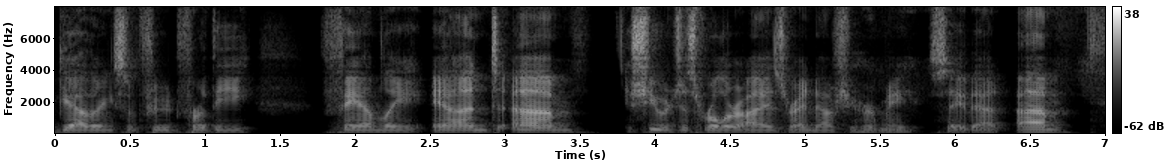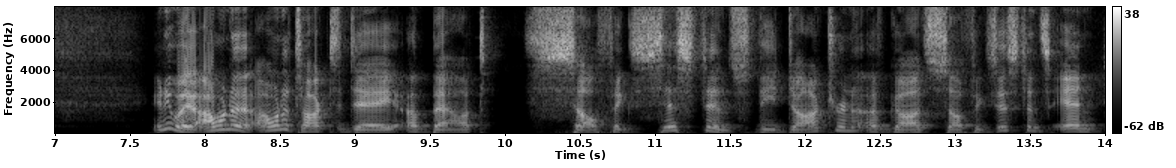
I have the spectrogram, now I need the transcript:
gathering some food for the family. And um, she would just roll her eyes right now if she heard me say that. Um, anyway, I want to I want to talk today about self-existence, the doctrine of God's self-existence, and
